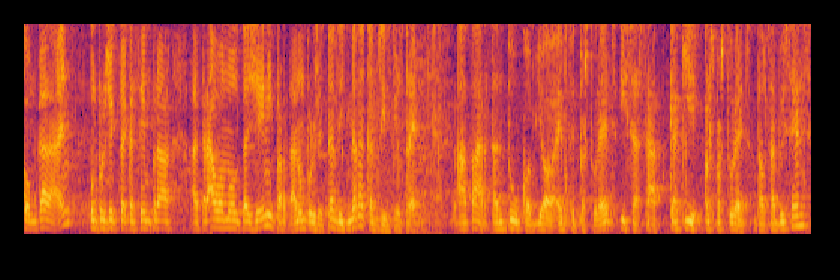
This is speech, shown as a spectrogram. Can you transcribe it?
com cada any, un projecte que sempre atrau a molta gent i per tant un projecte digne de que ens infiltrem. A part, tant tu com jo hem fet pastorets i se sap que aquí, als pastorets del Sant Vicenç,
